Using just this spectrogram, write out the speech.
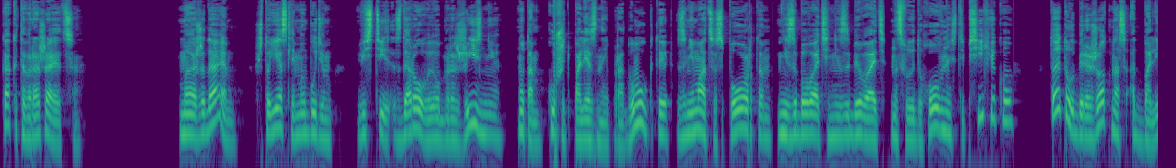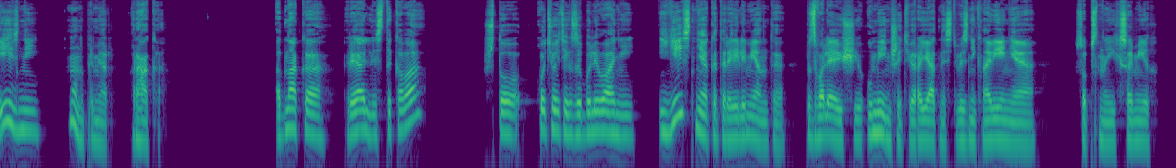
Как это выражается? Мы ожидаем, что если мы будем вести здоровый образ жизни, ну там, кушать полезные продукты, заниматься спортом, не забывать и не забивать на свою духовность и психику, то это убережет нас от болезней, ну, например, рака. Однако реальность такова, что хоть у этих заболеваний и есть некоторые элементы, позволяющие уменьшить вероятность возникновения, собственно, их самих,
